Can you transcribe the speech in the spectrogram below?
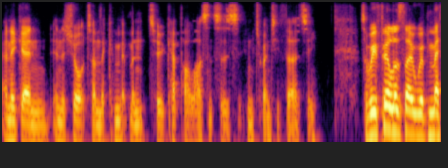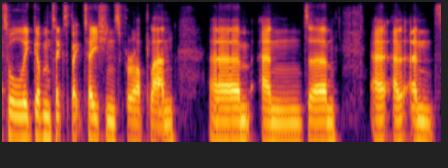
And again, in the short term, the commitment to cap our licenses in 2030. So we feel as though we've met all the government expectations for our plan um, and um, and,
